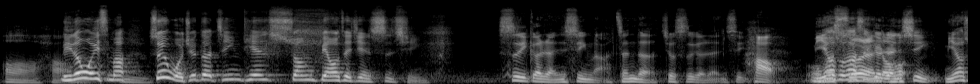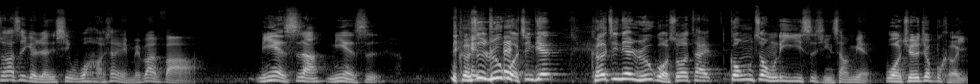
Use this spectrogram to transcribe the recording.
哦，好，你懂我意思吗？所以我觉得今天双标这件事情，是一个人性啦，真的就是个人性。好，你要说它是一个人性，你要说它是一个人性，我好像也没办法。你也是啊，你也是。可是如果今天，可是今天如果说在公众利益事情上面，我觉得就不可以。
